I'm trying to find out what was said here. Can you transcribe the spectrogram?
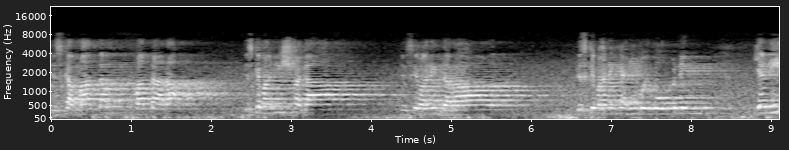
जिसका माता, फतारा, जिसके मानी शगा जिसके मानी दराड़ जिसके माने कहीं कोई ओपनिंग यानी,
